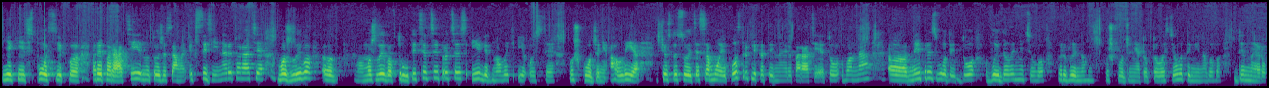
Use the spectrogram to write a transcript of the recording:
якийсь спосіб е, репарації, ну той же саме екстезійна репарація, можливо, е, можливо втрутиться в цей процес і відновить і ось це пошкодження. Але що стосується самої постреплікативної репарації, то вона е, не призводить до видалення цього первинного пошкодження, тобто ось цього тимінового димеру.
